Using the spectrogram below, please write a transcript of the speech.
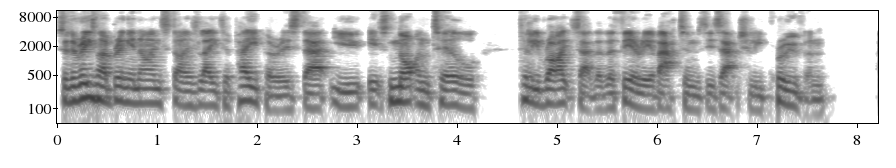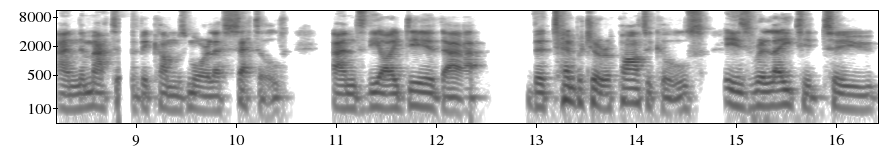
So the reason I bring in Einstein's later paper is that you it's not until until he writes that that the theory of atoms is actually proven and the matter becomes more or less settled. And the idea that the temperature of particles is related to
